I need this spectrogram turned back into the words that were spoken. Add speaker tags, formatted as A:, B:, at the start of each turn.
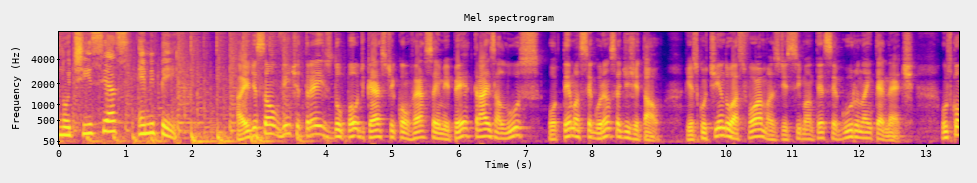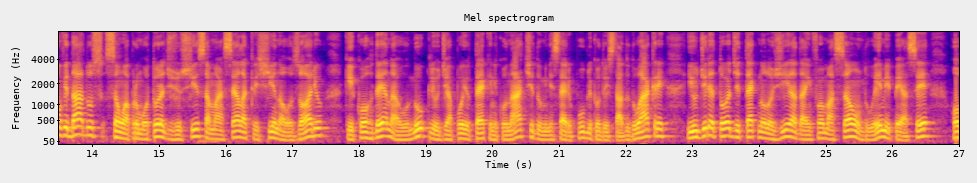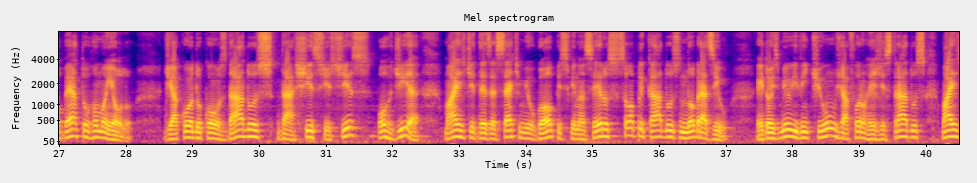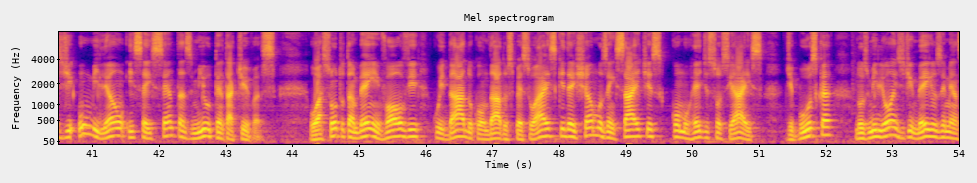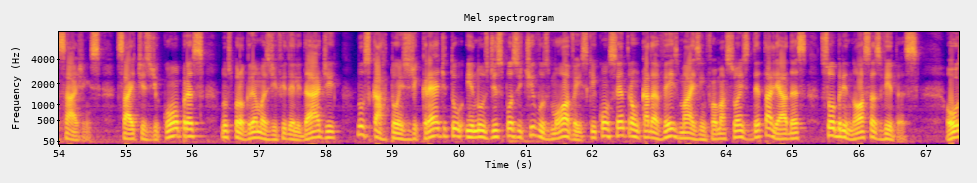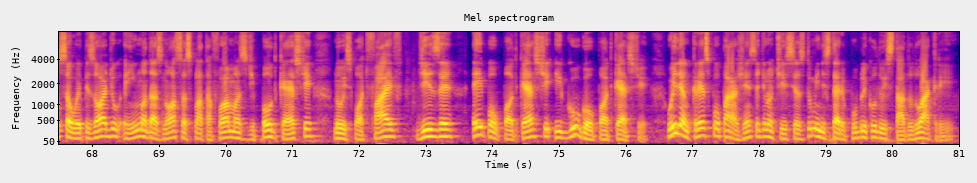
A: Notícias MP.
B: A edição 23 do podcast Conversa MP traz à luz o tema segurança digital, discutindo as formas de se manter seguro na internet. Os convidados são a promotora de justiça Marcela Cristina Osório, que coordena o Núcleo de Apoio Técnico NAT do Ministério Público do Estado do Acre, e o diretor de Tecnologia da Informação do MPAC, Roberto Romagnolo. De acordo com os dados da XXX, por dia, mais de 17 mil golpes financeiros são aplicados no Brasil. Em 2021, já foram registrados mais de 1 milhão e 600 mil tentativas. O assunto também envolve cuidado com dados pessoais que deixamos em sites como redes sociais, de busca, nos milhões de e-mails e mensagens, sites de compras, nos programas de fidelidade, nos cartões de crédito e nos dispositivos móveis que concentram cada vez mais informações detalhadas sobre nossas vidas. Ouça o episódio em uma das nossas plataformas de podcast no Spotify, Deezer, Apple Podcast e Google Podcast. William Crespo para a Agência de Notícias do Ministério Público do Estado do Acre.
